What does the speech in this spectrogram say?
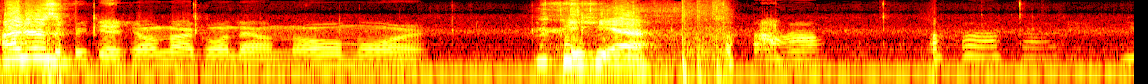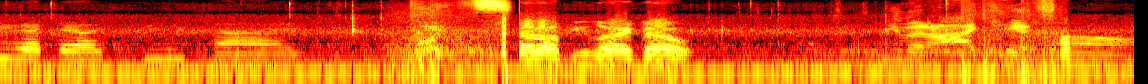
I just. Freak this, yo. I'm not going down no more. yeah. you got down two times. Shut up, you lagged out. Even I can't. Oh.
